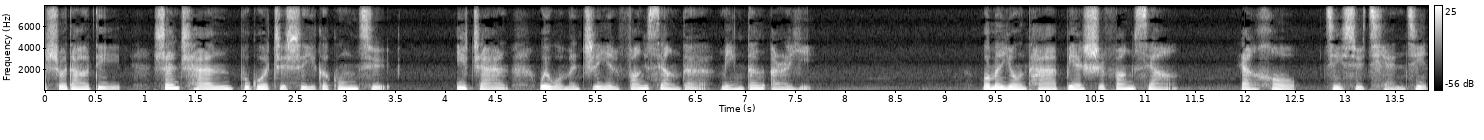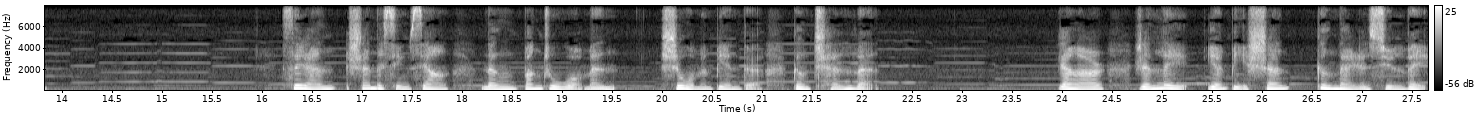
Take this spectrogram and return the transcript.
说到底，山禅不过只是一个工具，一盏为我们指引方向的明灯而已。我们用它辨识方向，然后继续前进。虽然山的形象能帮助我们，使我们变得更沉稳，然而人类远比山更耐人寻味，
